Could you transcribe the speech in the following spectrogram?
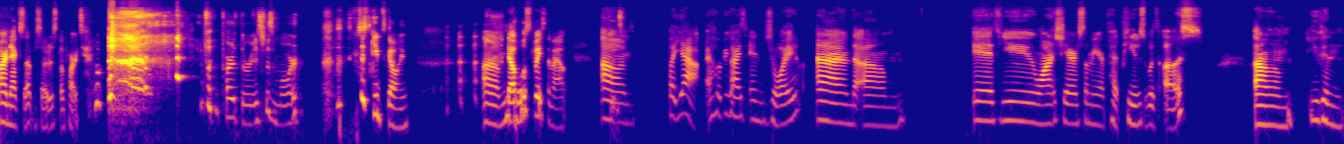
Our next episode is the part 2. it's like part three. It's just more. just keeps going. Um, no, we'll space them out. Please. Um, but yeah, I hope you guys enjoy. And um, if you want to share some of your pet peeves with us, um, you can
